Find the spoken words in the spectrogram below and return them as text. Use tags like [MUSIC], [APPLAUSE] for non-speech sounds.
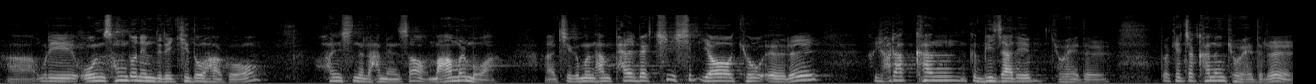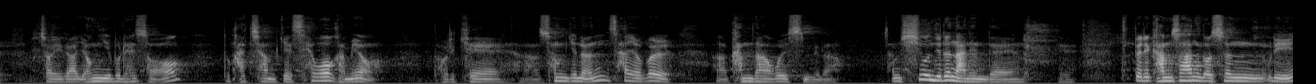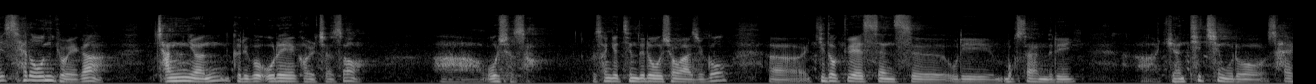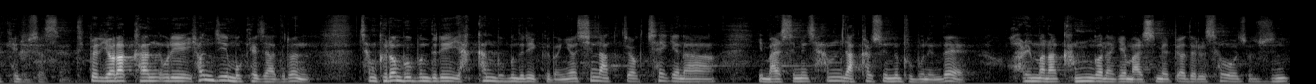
아, 우리 온 성도님들이 기도하고 헌신을 하면서 마음을 모아 아, 지금은 한 870여 교회를 그 열악한 그 미자립 교회들 또 개척하는 교회들을 저희가 영입을 해서 또 같이 함께 세워가며 또 이렇게 아, 섬기는 사역을 감당하고 있습니다. 참 쉬운 일은 아닌데 예. 특별히 감사한 것은 우리 새로운 교회가 작년 그리고 올해에 걸쳐서 아, 오셔서 선교팀들이 오셔가지고 어, 기독교 에센스 우리 목사님들이 아, 귀한 티칭으로 사역해 주셨어요. 특별히 열악한 우리 현지 목회자들은 참 그런 부분들이 약한 부분들이 있거든요. 신학적 체계나 이 말씀이 참 약할 수 있는 부분인데 얼마나 강건하게 말씀의 뼈대를 세워주신,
